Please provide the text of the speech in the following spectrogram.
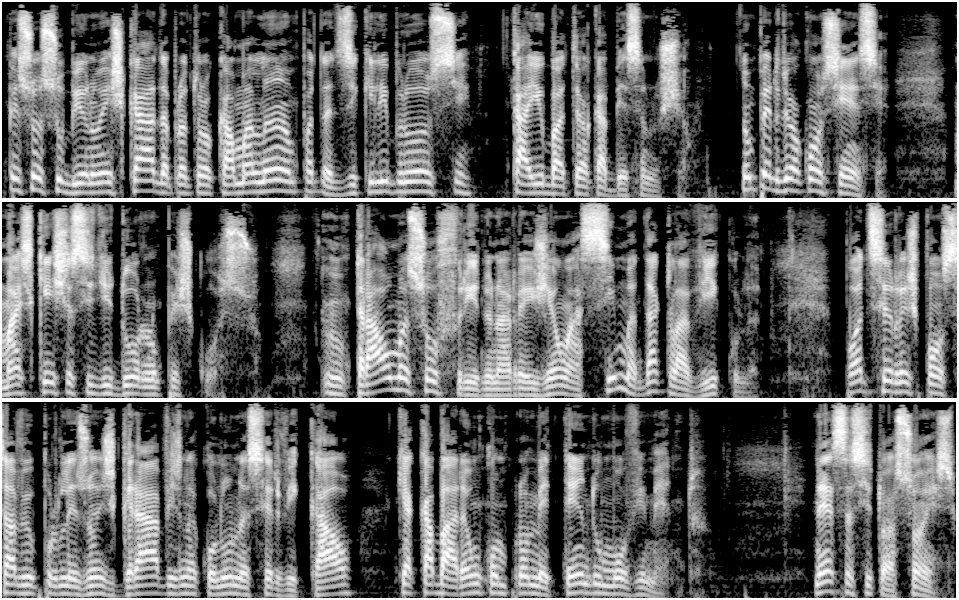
A pessoa subiu numa escada para trocar uma lâmpada, desequilibrou-se, caiu e bateu a cabeça no chão. Não perdeu a consciência, mas queixa-se de dor no pescoço. Um trauma sofrido na região acima da clavícula pode ser responsável por lesões graves na coluna cervical que acabarão comprometendo o movimento. Nessas situações,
